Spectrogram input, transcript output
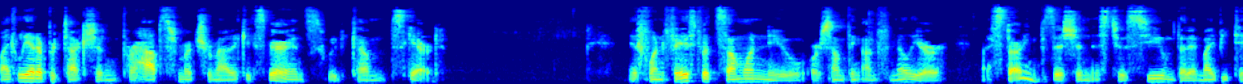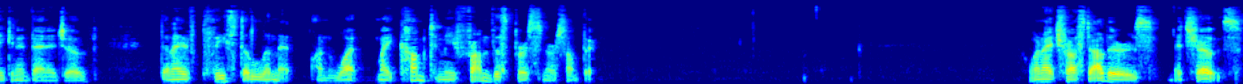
Likely out of protection, perhaps from a traumatic experience, we become scared. If when faced with someone new or something unfamiliar, my starting position is to assume that I might be taken advantage of, then I have placed a limit on what might come to me from this person or something. When I trust others, it shows.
